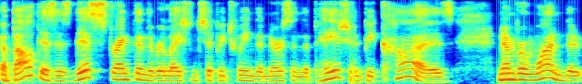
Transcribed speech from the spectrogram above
about this is this strengthened the relationship between the nurse and the patient because number one the,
